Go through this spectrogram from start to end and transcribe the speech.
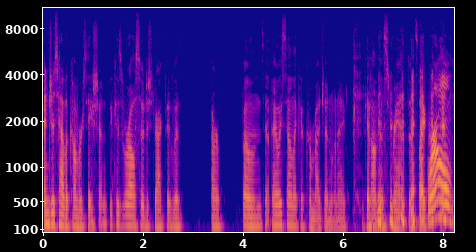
and just have a conversation because we're all so distracted with our phones. And I always sound like a curmudgeon when I get on this rant. It's like we're all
